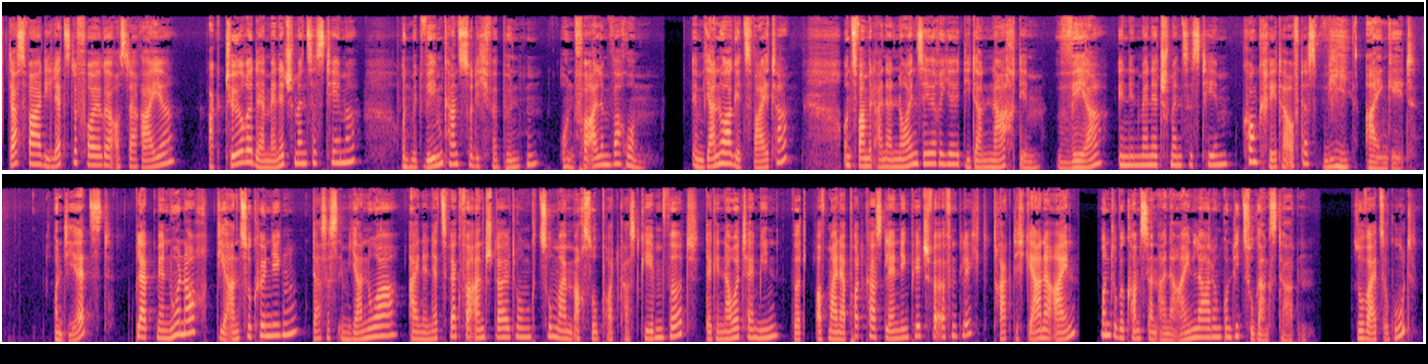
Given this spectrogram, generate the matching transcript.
Das war die letzte Folge aus der Reihe Akteure der Managementsysteme und mit wem kannst du dich verbünden und vor allem warum. Im Januar geht's weiter und zwar mit einer neuen Serie, die dann nach dem Wer in den Managementsystemen konkreter auf das Wie eingeht. Und jetzt bleibt mir nur noch, dir anzukündigen, dass es im Januar eine Netzwerkveranstaltung zu meinem Ach so Podcast geben wird. Der genaue Termin wird auf meiner Podcast Landingpage veröffentlicht. Trag dich gerne ein und du bekommst dann eine Einladung und die Zugangsdaten. Soweit so gut.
